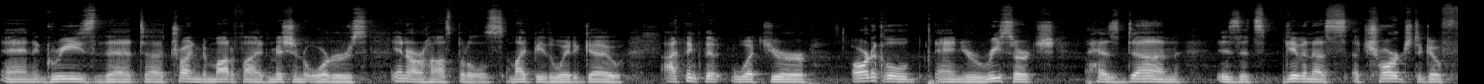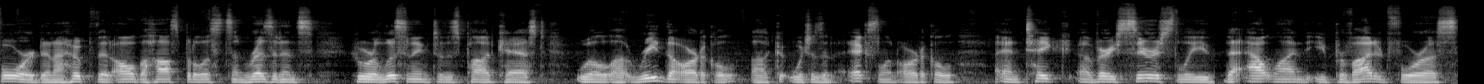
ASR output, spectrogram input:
and agrees that uh, trying to modify admission orders in our hospitals might be the way to go. I think that what your article and your research has done is it's given us a charge to go forward. And I hope that all the hospitalists and residents who are listening to this podcast will uh, read the article, uh, which is an excellent article, and take uh, very seriously the outline that you provided for us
